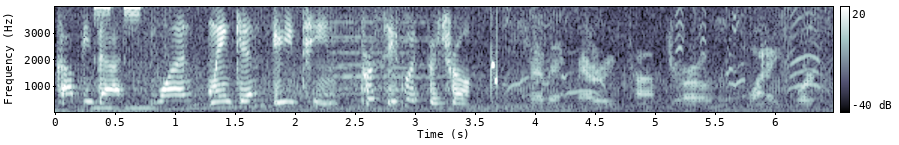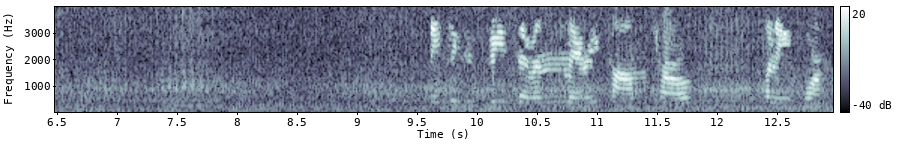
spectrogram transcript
Copy that. 1, Lincoln, 18. Proceed with patrol. 7 Mary Tom Charles 184. 8637 Mary Tom Charles 184.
